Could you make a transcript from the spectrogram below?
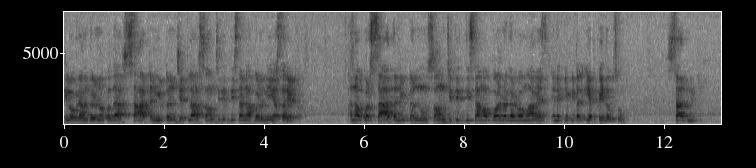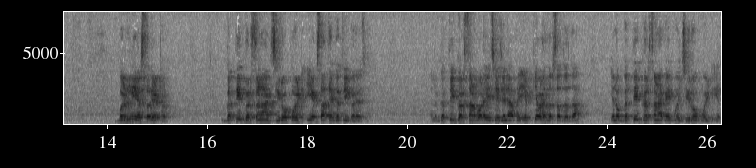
કિલોગ્રામ દળનો પદાર્થ સાત ન્યૂટન જેટલા સમચિતિત દિશાના બળની અસર હેઠળ. આના ઉપર સાત ન્યૂટનનું સમચિતિત દિશામાં બળ લગાડવામાં આવે એને કેપિટલ એફ કહી દઉં છું. સાત ન્યૂટન. બળની અસર હેઠળ. ગતિ ઘર્ષણાંક ઝીરો પોઈન્ટ એક સાથે ગતિ કરે છે. એટલે ગતિ ઘર્ષણ બળ એ છે જેને આપણે એફ કેવડા દર્શાવતા હતા. એનો ગતિક ઘર્ષણાંક આપ્યો ઝીરો પોઈન્ટ એક.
